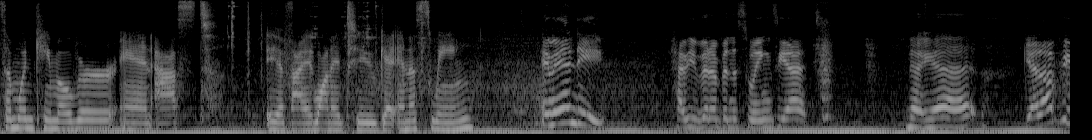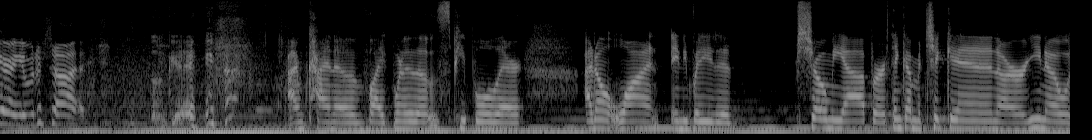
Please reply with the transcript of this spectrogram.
Someone came over and asked if I wanted to get in a swing. Hey, Mandy, have you been up in the swings yet? Not yet. Get up here and give it a shot. Okay. I'm kind of like one of those people there. I don't want anybody to show me up or think I'm a chicken or, you know,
